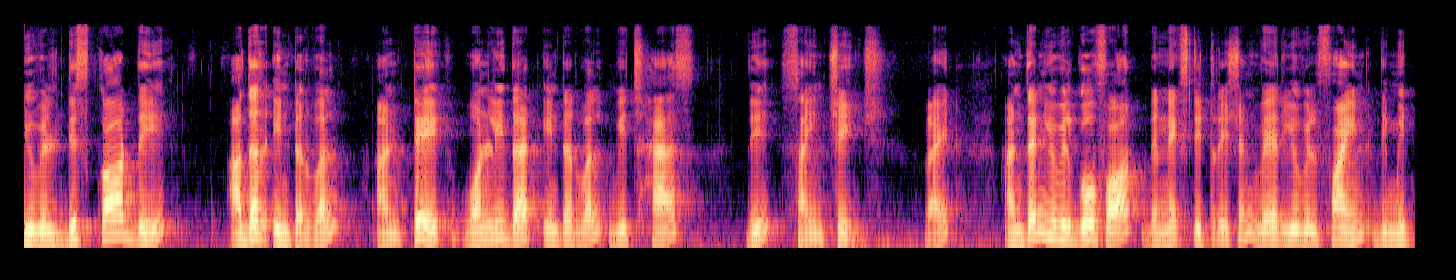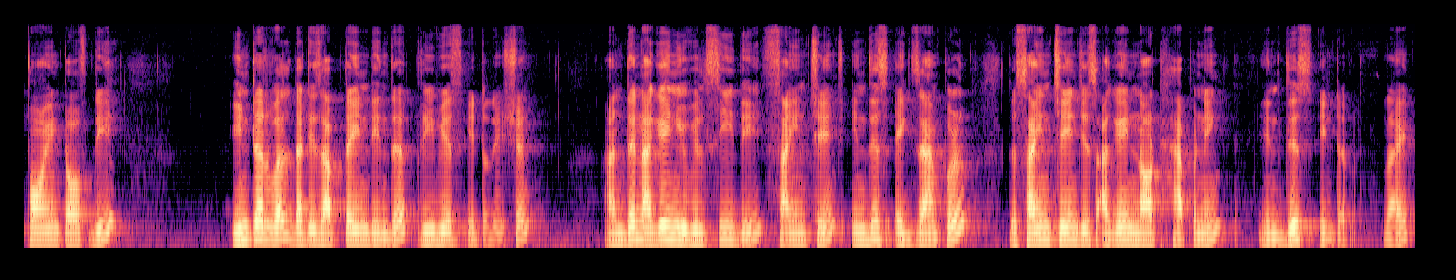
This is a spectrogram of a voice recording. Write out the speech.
you will discard the other interval and take only that interval which has the sign change right? And then you will go for the next iteration where you will find the midpoint of the interval that is obtained in the previous iteration. And then again you will see the sign change. In this example, the sign change is again not happening in this interval right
